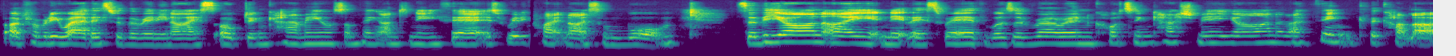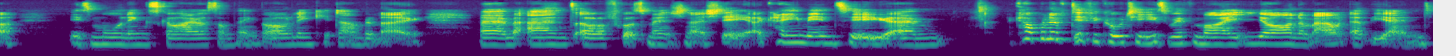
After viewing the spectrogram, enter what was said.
but I'd probably wear this with a really nice Ogden cami or something underneath it. It's really quite nice and warm. So the yarn I knit this with was a Rowan cotton cashmere yarn and I think the colour is Morning Sky or something, but I'll link it down below. Um, and oh, I forgot to mention actually, I came into um, a couple of difficulties with my yarn amount at the end.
